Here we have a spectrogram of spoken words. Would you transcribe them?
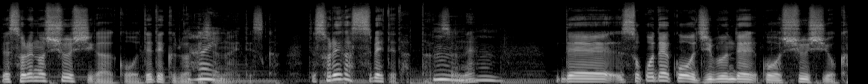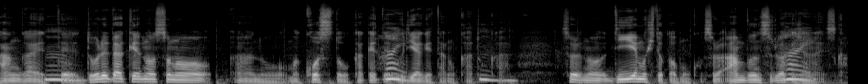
でそれの収支がこう出てくるわけじゃないですか。でそれが全てだったんですよね。うんうんでそこでこう自分でこう収支を考えて、うん。どれだけのそのあの、まあ、コストをかけてはい。売り上げたのかとか、うん。それの DM 費とかもそれを暗分するわけじゃないですか。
